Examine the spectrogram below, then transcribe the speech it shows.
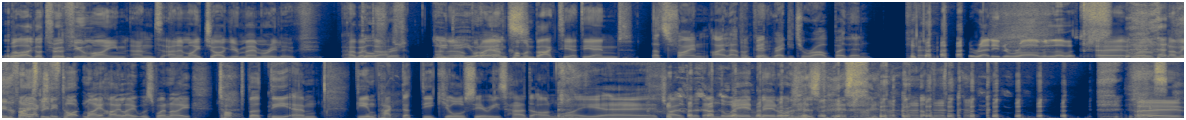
Well, I'll go through a few of mine, and and it might jog your memory, Luke. How about Go that? for it. You I do know, your but I am bits. coming back to you at the end. That's fine. I'll have a Okay. bit ready to rob by then. Ready to rob, I love it. Uh, well, I mean, I actually thought my highlight was when I talked about the um, the impact that the Kyo series had on my uh, childhood and the way it made Orla's face. uh,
